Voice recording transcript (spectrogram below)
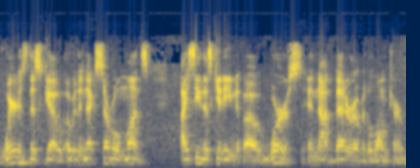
where does this go over the next several months? I see this getting uh, worse and not better over the long term.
